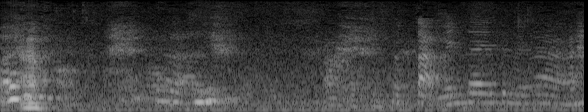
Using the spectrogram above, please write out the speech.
อะมันตัดไม่ได้ใช่ไหมล่ะนะ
